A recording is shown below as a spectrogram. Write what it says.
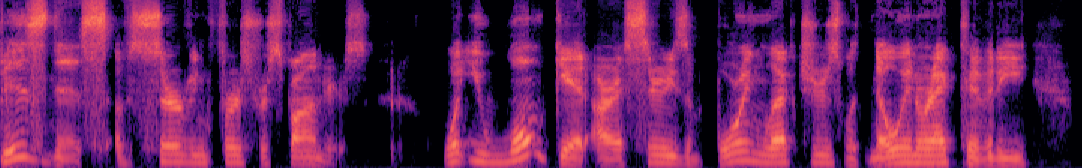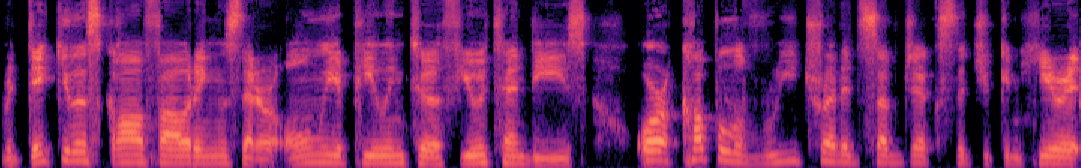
business of serving first responders. What you won't get are a series of boring lectures with no interactivity, ridiculous golf outings that are only appealing to a few attendees, or a couple of retreaded subjects that you can hear at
